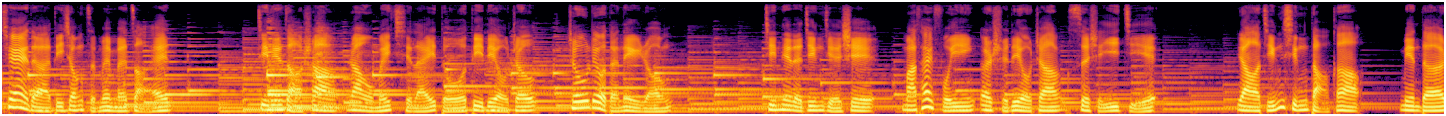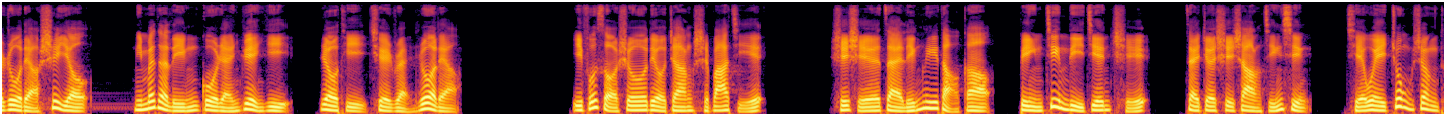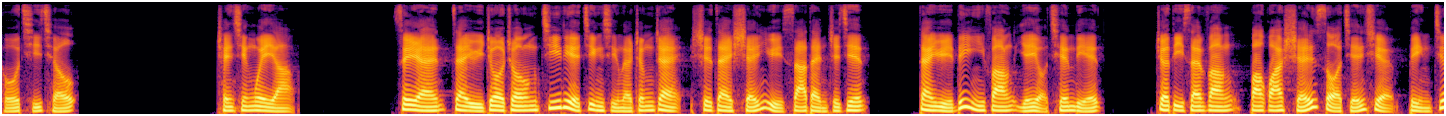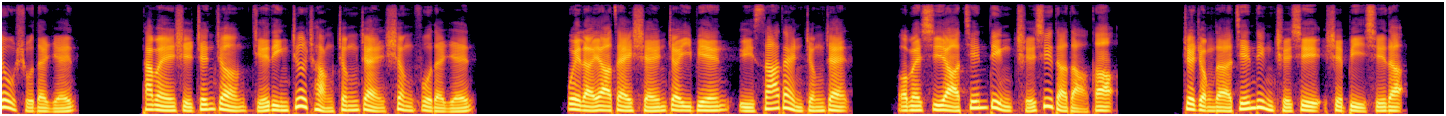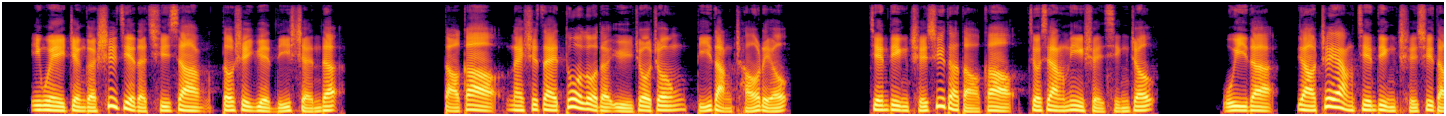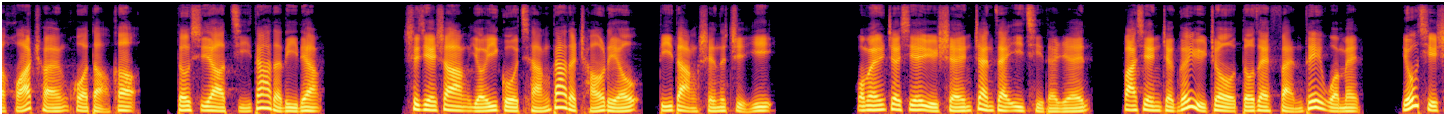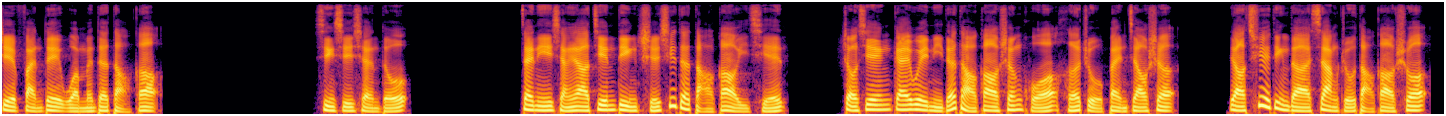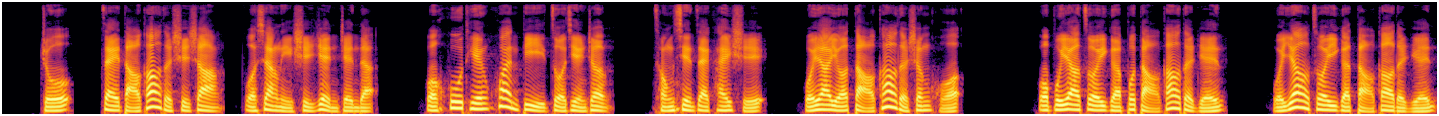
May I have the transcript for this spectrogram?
亲爱的弟兄姊妹们，早安！今天早上，让我们一起来读第六周周六的内容。今天的经节是马太福音二十六章四十一节，要警醒祷告，免得入了试诱。你们的灵固然愿意，肉体却软弱了。以弗所书六章十八节，时时在灵里祷告，并尽力坚持，在这世上警醒，且为众圣徒祈求。晨星喂养，虽然在宇宙中激烈进行的征战是在神与撒旦之间，但与另一方也有牵连。这第三方包括神所拣选并救赎的人，他们是真正决定这场征战胜负的人。为了要在神这一边与撒旦征战，我们需要坚定持续的祷告。这种的坚定持续是必须的。因为整个世界的趋向都是远离神的，祷告乃是在堕落的宇宙中抵挡潮流，坚定持续的祷告就像逆水行舟。无疑的，要这样坚定持续的划船或祷告，都需要极大的力量。世界上有一股强大的潮流抵挡神的旨意。我们这些与神站在一起的人，发现整个宇宙都在反对我们。尤其是反对我们的祷告。信息选读：在你想要坚定持续的祷告以前，首先该为你的祷告生活和主办交涉，要确定的向主祷告说：“主，在祷告的事上，我向你是认真的。我呼天唤地做见证，从现在开始，我要有祷告的生活。我不要做一个不祷告的人，我要做一个祷告的人。”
